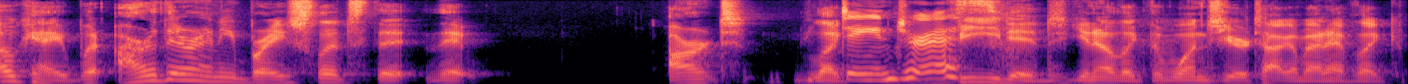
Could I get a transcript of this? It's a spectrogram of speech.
okay, but are there any bracelets that that aren't like Dangerous. beaded, you know, like the ones you're talking about have like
